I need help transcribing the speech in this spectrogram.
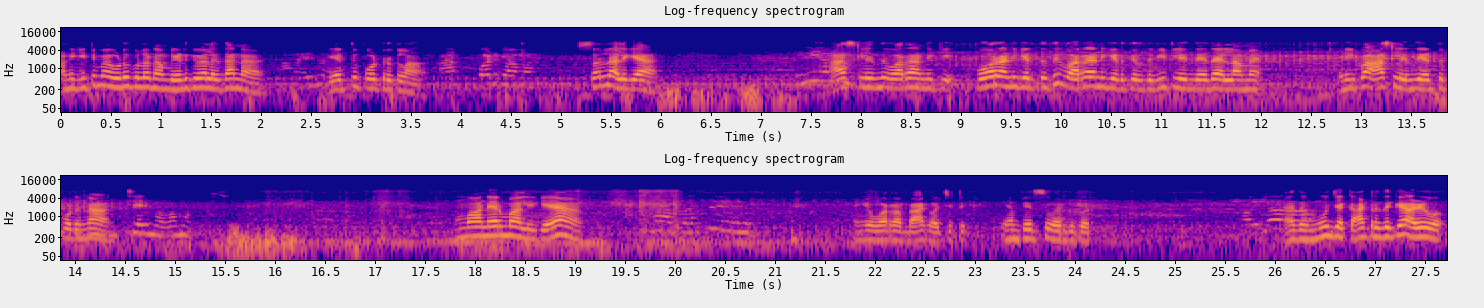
அன்னைக்கு இட்டுமே விடுக்குள்ள நம்ம எடுக்கவே இல்லை தானே எடுத்து போட்டிருக்கலாம். சொல்லு அழிகா ஹாஸ்டல்லேருந்து வர அன்னைக்கு போகிற அன்னைக்கு எடுத்தது வர அன்னைக்கு எடுக்கிறது வீட்டிலேருந்தே தான் எல்லாமே. இன்னைக்கு இப்போ ஹாஸ்டல்லேருந்து எடுத்து போடுண்ணா சரிம்மா வாமா அம்மா நேரமா அழிகே எங்கே வர்ற பேக் வச்சுட்டு. என் பெருசு வருது பாரு. அது மூஞ்ச காட்டுறதுக்கே அழுவோம்.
